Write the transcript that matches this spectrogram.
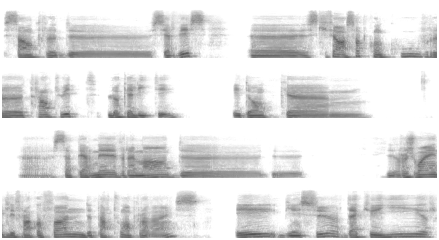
centres de services, euh, ce qui fait en sorte qu'on couvre 38 localités. Et donc, ça permet vraiment de, de, de, rejoindre les francophones de partout en province et bien sûr d'accueillir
